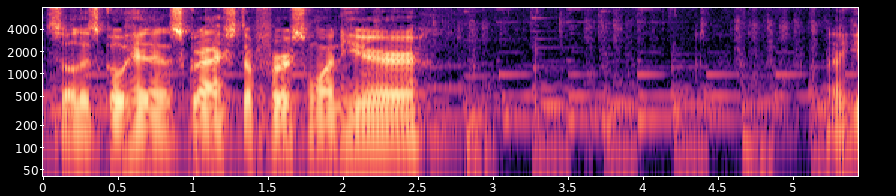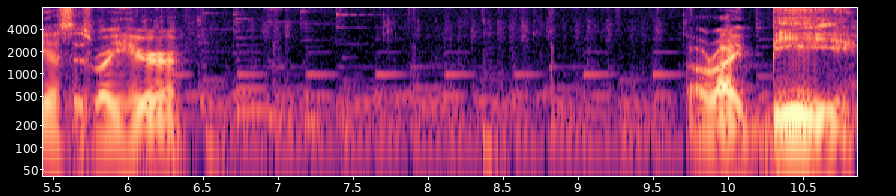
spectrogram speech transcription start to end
So let's go ahead and scratch the first one here. I guess is right here. All right, B.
